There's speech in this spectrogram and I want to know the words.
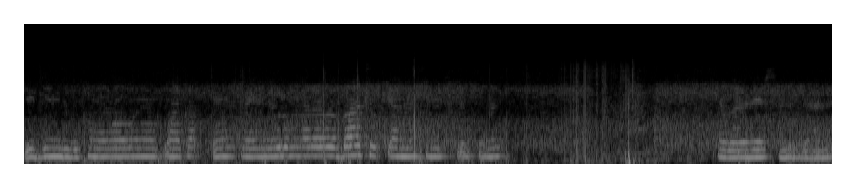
Dediğim gibi kanala abone olup like atmayı unutmayın. Yorumlara da daha çok gelmesini istiyorsanız yazabilirsiniz yani.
